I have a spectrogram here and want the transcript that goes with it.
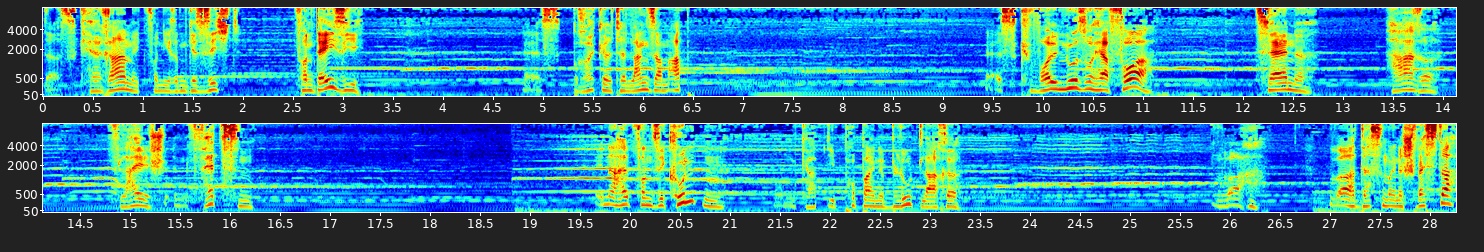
Das Keramik von ihrem Gesicht, von Daisy. Es bröckelte langsam ab es quoll nur so hervor. Zähne, Haare, Fleisch in Fetzen. Innerhalb von Sekunden umgab die Puppe eine Blutlache. War. war das meine Schwester?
